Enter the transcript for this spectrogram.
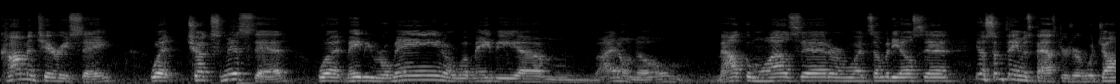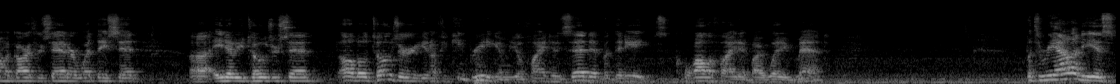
commentaries say, what Chuck Smith said, what maybe Romaine or what maybe, um, I don't know, Malcolm Wild said or what somebody else said, you know, some famous pastors or what John MacArthur said or what they said, uh, A.W. Tozer said. Although Tozer, you know, if you keep reading him, you'll find he said it, but then he qualified it by what he meant. But the reality is,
